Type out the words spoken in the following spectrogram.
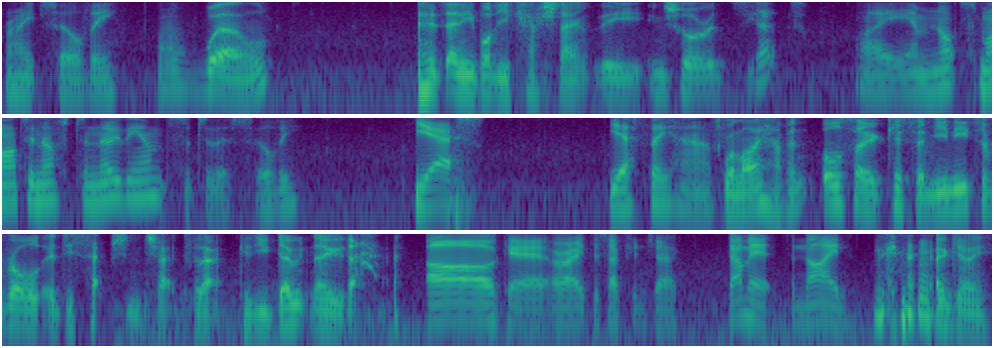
right, Sylvie? Well, has anybody cashed out the insurance yet? I am not smart enough to know the answer to this, Sylvie. Yes. Yes, they have. Well, I haven't. Also, Kissam, you need to roll a deception check for that because you don't know that. Oh, okay. All right. Deception check. Damn it. It's a nine. okay.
